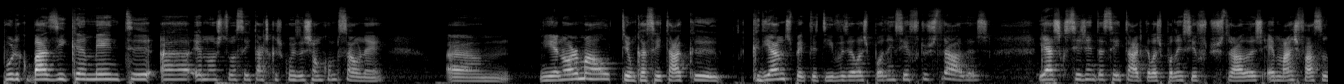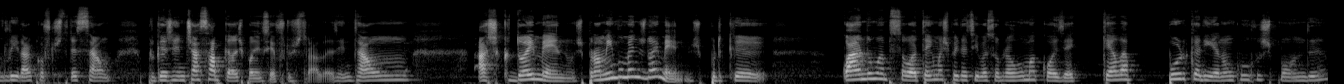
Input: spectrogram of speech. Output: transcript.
Porque basicamente uh, eu não estou a aceitar que as coisas são como são, né? Um, e é normal, tenho que aceitar que criando expectativas elas podem ser frustradas. E acho que se a gente aceitar que elas podem ser frustradas, é mais fácil de lidar com a frustração, porque a gente já sabe que elas podem ser frustradas. Então, acho que dói menos. Para mim, pelo menos, dói menos, porque quando uma pessoa tem uma expectativa sobre alguma coisa e aquela porcaria não corresponde,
